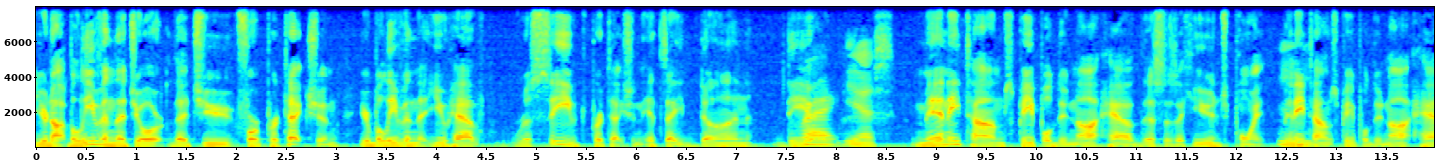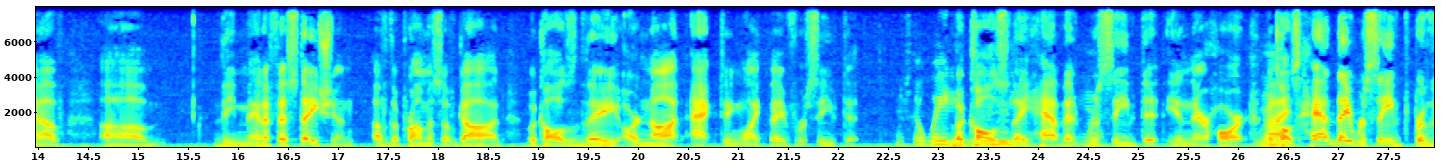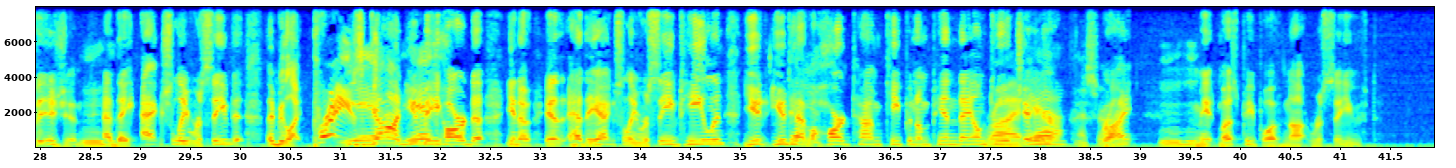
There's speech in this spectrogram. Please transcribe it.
You're not believing that you're that you for protection, you're believing that you have received protection. It's a done deal. Right. yes Many times people do not have, this is a huge point, many times people do not have um, the manifestation of the promise of God because they are not acting like they've received it They're still waiting. because mm-hmm. they haven't Yeah. received it in their heart. Right. Because had they received provision, mm-hmm. had they actually received it, they'd be like, "Praise Yeah, God!" You'd be hard to, you know, had they mm-hmm. actually received healing, you'd you'd have a hard time keeping them pinned down to a chair. Yeah. That's right. Right? Me- Most people have not received.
